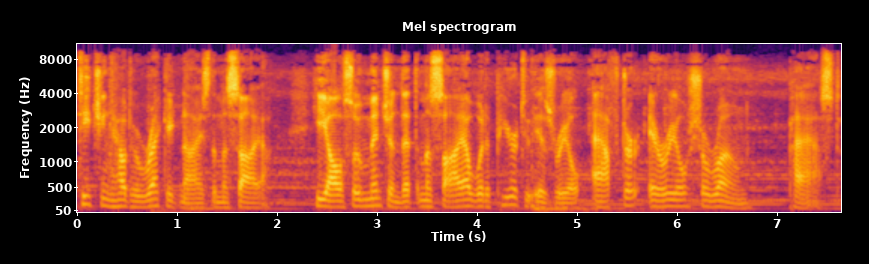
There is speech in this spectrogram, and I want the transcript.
teaching how to recognize the Messiah. He also mentioned that the Messiah would appear to Israel after Ariel Sharon passed.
